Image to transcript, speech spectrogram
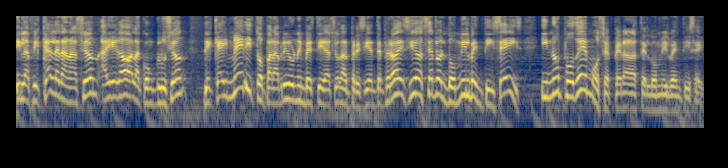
Y la fiscal de la Nación ha llegado a la conclusión de que hay mérito para abrir una investigación al presidente, pero ha decidido hacerlo el 2026 y no podemos esperar hasta el 2026.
